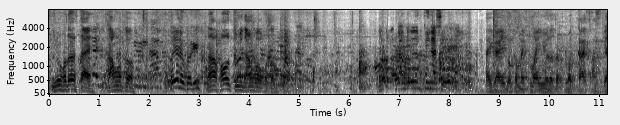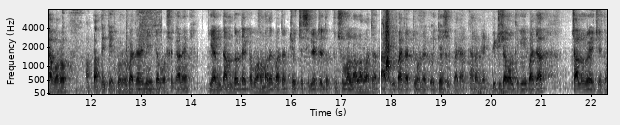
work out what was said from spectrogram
তুমি কত রাস্তায় দাম কত? কি? না কও তুমি দাম কও কত? তিন আসে hi guys welcome back to my new blog guys আজকে আবারও আপনাদেরকে গরুর বাজারে নিয়ে যাব সেখানে। গিয়ে আমি দাম দর দেখাবো। আমাদের বাজারটি হচ্ছে সিলেটের দক্ষিণ সীমা লালা বাজার। আর এই বাজারটি অনেক ঐতিহাসিক বাজার, কারণ এটি ব্রিটিশ আমল থেকে এই বাজার চালু রয়েছে। তো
